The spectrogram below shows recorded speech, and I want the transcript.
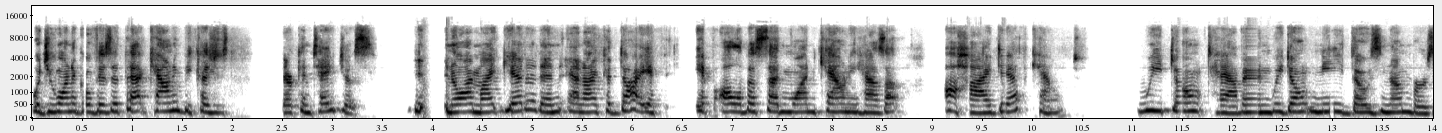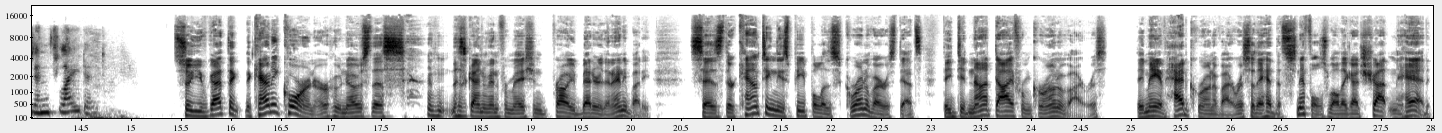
Would you want to go visit that county because they're contagious? You know, I might get it and, and I could die if if all of a sudden one county has a, a high death count. We don't have and we don't need those numbers inflated. So you've got the, the county coroner who knows this this kind of information probably better than anybody, says they're counting these people as coronavirus deaths. They did not die from coronavirus. They may have had coronavirus, so they had the sniffles while they got shot in the head,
